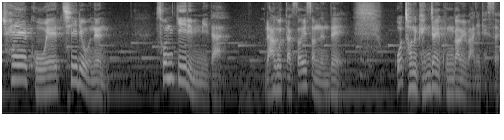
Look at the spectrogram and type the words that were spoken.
최고의 치료는 손길입니다. 라고 딱 써 있었는데, 어, 저는 굉장히 공감이 많이 됐어요.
